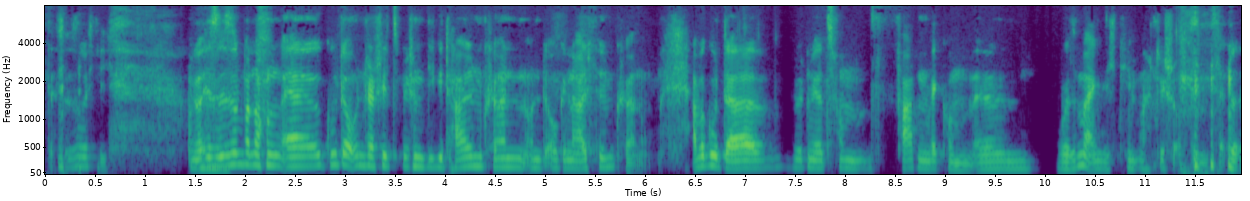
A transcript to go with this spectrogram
Das ist richtig. Nur es ist immer noch ein äh, guter Unterschied zwischen digitalem Körnen und Originalfilmkörnung. Aber gut, da würden wir jetzt vom Faden wegkommen. Ähm, wo sind wir eigentlich thematisch auf dem Zettel?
